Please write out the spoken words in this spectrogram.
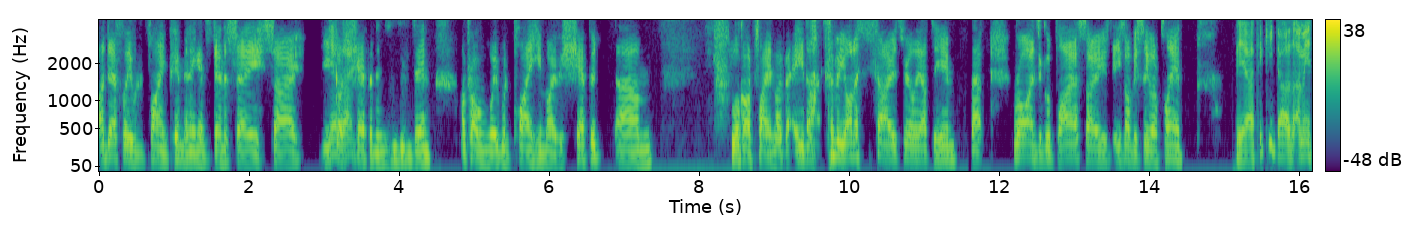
I definitely would be playing Pittman against Tennessee. So he's Yeah, got same. Shepard and Higgins in. I probably would play him over Shepard. Um, look, I'd play him over either, to be honest. So it's really up to him. But Ryan's a good player, so he's obviously got a plan. Yeah, I think he does. I mean,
